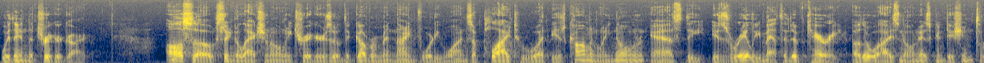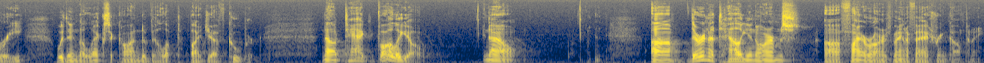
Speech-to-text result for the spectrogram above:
within the trigger guard. Also, single action only triggers of the government 941s apply to what is commonly known as the Israeli method of carry, otherwise known as Condition 3, within the lexicon developed by Jeff Cooper. Now, Tanfoglio. Now, uh, they're an Italian arms uh, firearms manufacturing company.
